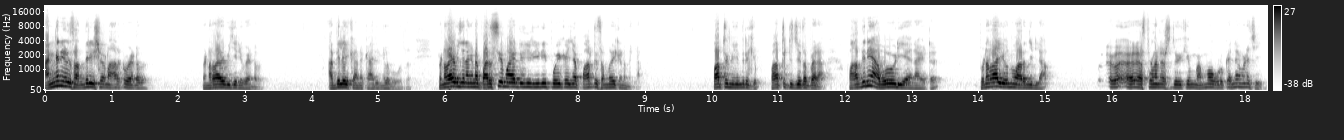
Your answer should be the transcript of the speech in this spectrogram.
അങ്ങനെയൊരു അന്തരീക്ഷമാണ് ആർക്ക് വേണ്ടത്? പിണറായി വിജയന് വേണ്ടത്. അതിലേക്കാണ് കാര്യങ്ങൾ പോകുന്നത്. പിണറായി വിജയൻ അങ്ങനെ പരസ്യമായിട്ട് ഈ രീതിയിൽ പോയി കഴിഞ്ഞാൽ പാർട്ടി സമ്മതിക്കണമെന്നില്ല. പാർട്ടി നിയന്ത്രിക്കും. പാർട്ടിക്ക് ചീത്തപ്പേരാ. അപ്പം അതിനെ അവോയ്ഡ് ചെയ്യാനായിട്ട് പിണറായി ഒന്നും അറിഞ്ഞില്ല. എക്സ്പ്ലനേഷൻ ചോദിക്കും മെമ്മോ കൊടുക്കും എന്നെ വേണേ ചെയ്യും.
